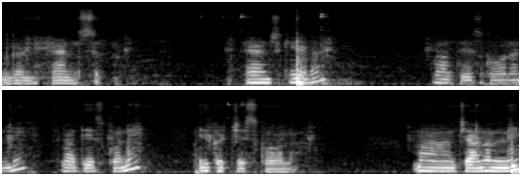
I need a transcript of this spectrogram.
ఇంకండి హ్యాండ్స్. హ్యాండ్స్కి ఇక్కడ క్లాత్ వేసుకోవాలండి. క్లాత్ వేసుకొని ఇది కట్ చేసుకోవాలి. మా ఛానల్ని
